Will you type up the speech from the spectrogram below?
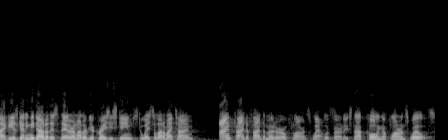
Blackie, is getting me down to this theater another of your crazy schemes to waste a lot of my time? I'm trying to find the murderer of Florence Wells. Look, Faraday, stop calling her Florence Wells.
